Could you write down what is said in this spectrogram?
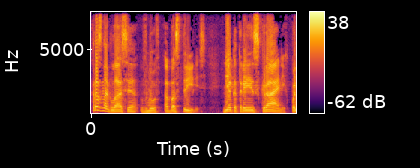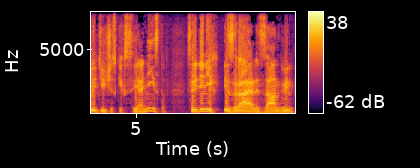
разногласия вновь обострились. Некоторые из крайних политических сионистов, среди них Израиль Зангвиль,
